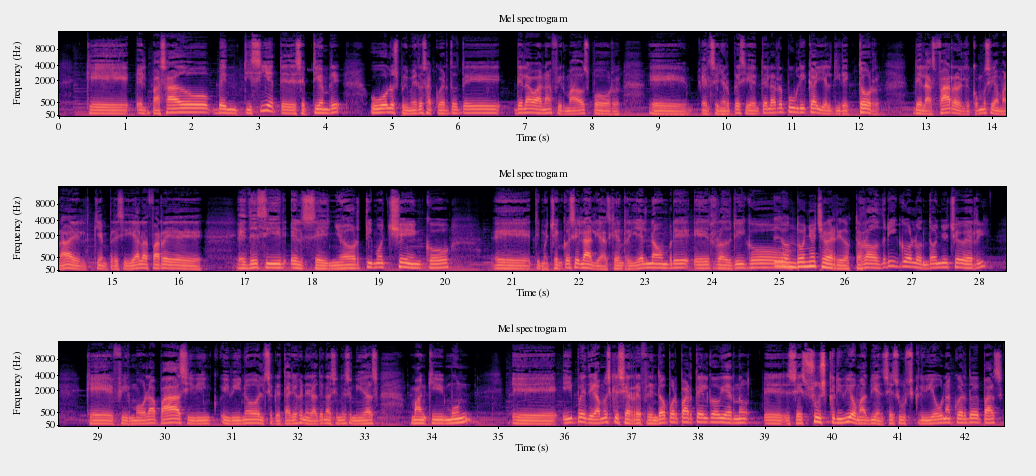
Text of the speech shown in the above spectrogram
que el pasado 27 de septiembre hubo los primeros acuerdos de, de La Habana firmados por eh, el señor presidente de la República y el director de las FARC, ¿cómo se llamará? El quien presidía las FARC es decir, el señor Timochenko, eh, Timochenko es el alias, Henry, y el nombre es Rodrigo... Londoño Echeverry, doctor. Rodrigo Londoño Echeverry, que firmó la paz y, vino el secretario general de Naciones Unidas, Man Ki-moon, eh, y pues digamos que se refrendó por parte del gobierno, eh, se suscribió más bien, se suscribió un acuerdo de paz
